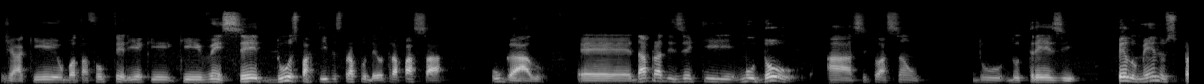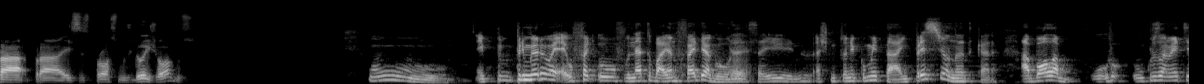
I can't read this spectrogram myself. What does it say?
Já que o Botafogo teria que, que vencer duas partidas para poder ultrapassar o Galo. É, dá para dizer que mudou a situação do, do 13 pelo menos para esses próximos dois jogos? O... Primeiro, é, o, o Neto Baiano fede a gol, né? é. Isso aí, acho que não precisa nem comentar. Impressionante, cara. A bola, o, o cruzamento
